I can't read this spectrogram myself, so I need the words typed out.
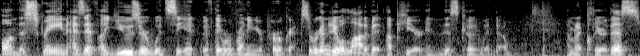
on the screen as if a user would see it if they were running your program. So we're going to do a lot of it up here in this code window. I'm going to clear this.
